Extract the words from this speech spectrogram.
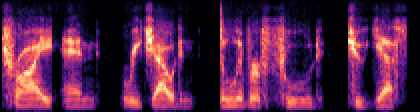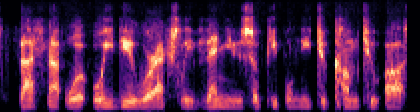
try and reach out and deliver food to guests. That's not what we do. We're actually venues, so people need to come to us.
